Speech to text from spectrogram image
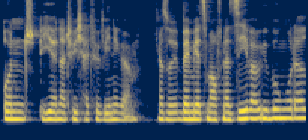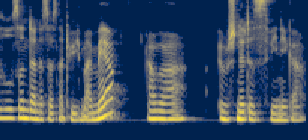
Und hier natürlich halt für weniger. Also wenn wir jetzt mal auf einer Seva-Übung oder so sind, dann ist das natürlich mal mehr, aber im Schnitt ist es weniger,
